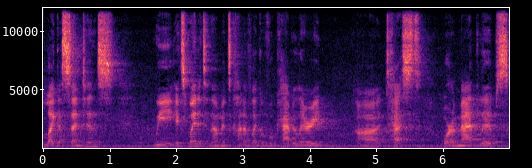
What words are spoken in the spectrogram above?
like a sentence, we explain it to them. It's kind of like a vocabulary uh, test or a Mad Libs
